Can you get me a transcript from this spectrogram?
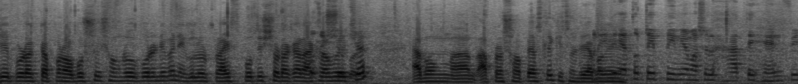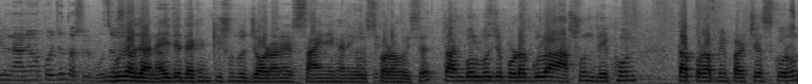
যে প্রোডাক্ট আপনারা অবশ্যই সংগ্রহ করে নেবেন। এগুলোর প্রাইস পঁচিশশো টাকা রাখা হয়েছে এবং আপনার শপে আসলে কিছু নেই এবং মানে এতটাই প্রিমিয়াম আসলে হাতে হ্যান্ড ফিল না নেওয়া পর্যন্ত আসলে বোঝা যায় না। এই যে দেখেন কি সুন্দর জর্ডানের সাইন এখানে ইউজ করা হয়েছে। তো আমি বলব যে প্রোডাক্টগুলো আসুন দেখুন। তারপর আপনি পারচেস করুন।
